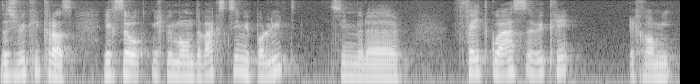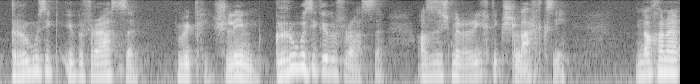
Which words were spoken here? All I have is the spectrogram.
Das ist wirklich krass. Ich, so, ich bin mal unterwegs gewesen mit ein paar Leuten. Sind wir äh, fett gegessen, wirklich. Ich habe mich grusig überfressen. Wirklich schlimm. Grusig überfressen. Also es war mir richtig schlecht. Gewesen. Nachher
